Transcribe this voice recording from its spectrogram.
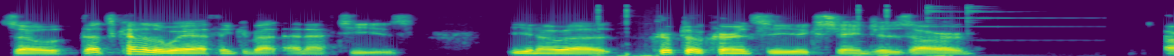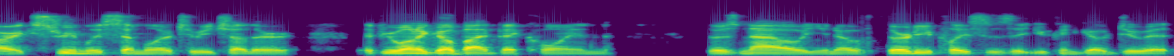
So that's kind of the way I think about NFTs. You know, uh, cryptocurrency exchanges are are extremely similar to each other. If you want to go buy Bitcoin, there's now you know 30 places that you can go do it.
